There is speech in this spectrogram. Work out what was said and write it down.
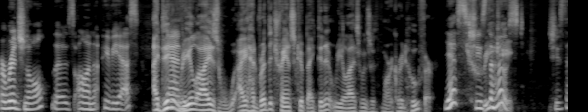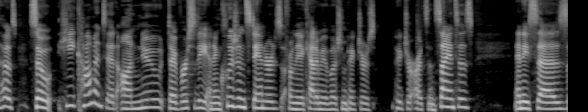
original that is on PBS. I didn't And- realize I had read the transcript. I didn't realize it was with Margaret Hoover. Yes, she's the host. She's the host. So he commented on new diversity and inclusion standards from the Academy of Motion Pictures, Picture Arts and Sciences. And he says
